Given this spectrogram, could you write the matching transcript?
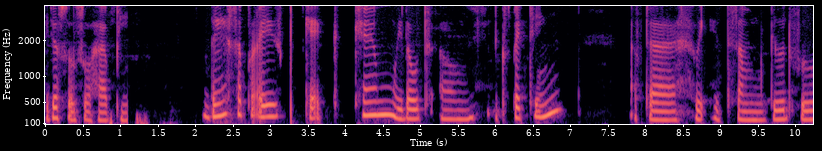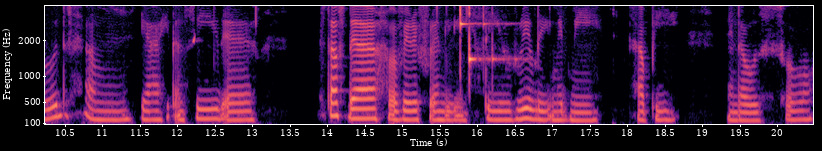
I just felt so happy. The surprise cake came without um, expecting after we ate some good food. Um, yeah, you can see the staffs there were very friendly. They really made me happy and I was so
